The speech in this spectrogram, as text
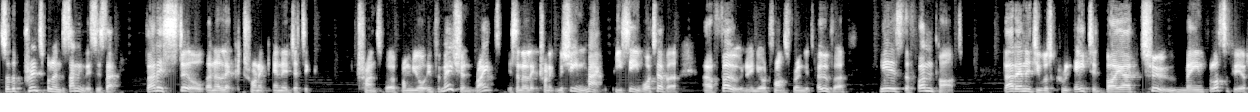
So the principal understanding of this is that that is still an electronic energetic transfer from your information, right? It's an electronic machine, Mac, PC, whatever, a phone, and you're transferring it over. Here's the fun part. That energy was created by our two main philosophy of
